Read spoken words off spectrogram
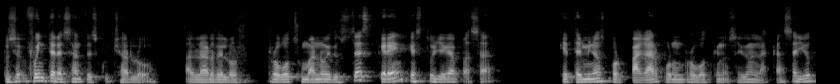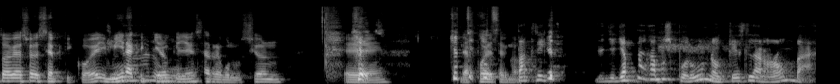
pues fue interesante escucharlo hablar de los robots humanoides. ¿Ustedes creen que esto llega a pasar? Que terminamos por pagar por un robot que nos ayuda en la casa. Yo todavía soy escéptico, ¿eh? Y mira que quiero que llegue esa revolución. Eh, Patrick, ya pagamos por uno, que es la romba.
